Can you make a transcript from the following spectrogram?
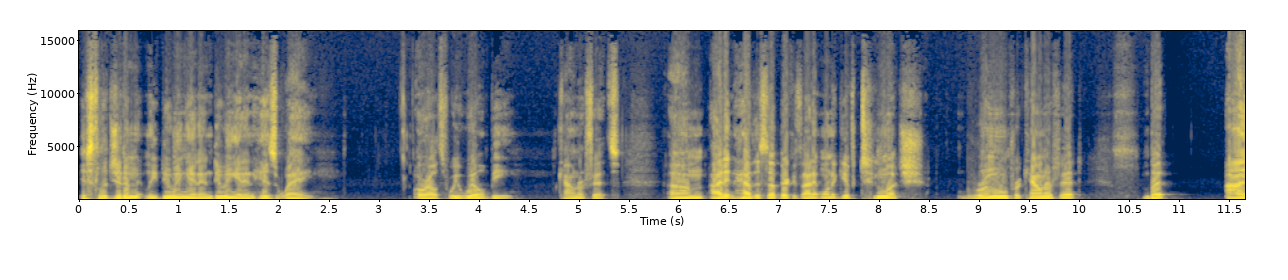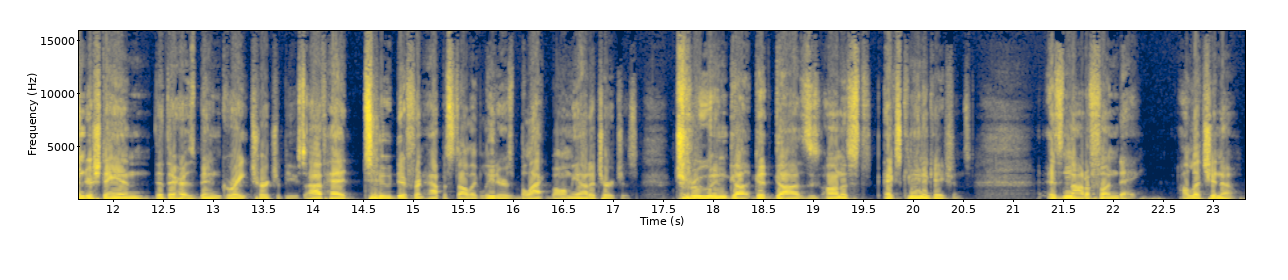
it's legitimately doing it and doing it in His way, or else we will be counterfeits. Um, I didn't have this up there because I didn't want to give too much room for counterfeit, but I understand that there has been great church abuse. I've had two different apostolic leaders blackball me out of churches. True and God, good God's honest excommunications. It's not a fun day. I'll let you know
